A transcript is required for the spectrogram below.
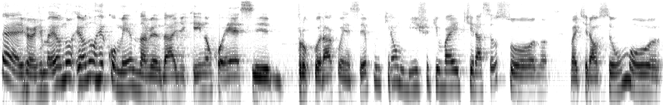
É, Jorge, eu não, eu não recomendo, na verdade, quem não conhece procurar conhecer, porque é um bicho que vai tirar seu sono, vai tirar o seu humor,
